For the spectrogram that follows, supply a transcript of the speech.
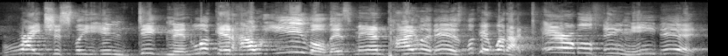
righteously indignant. Look at how evil this man Pilate is. Look at what a terrible thing he did.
